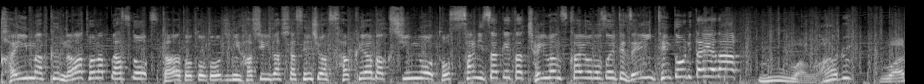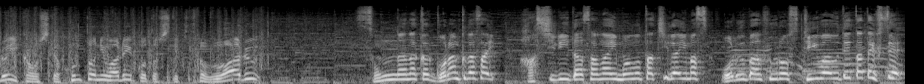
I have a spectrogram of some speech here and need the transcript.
開幕ナートラップ発動スタートと同時に走り出した選手は昨夜爆心をとっさに避けたチャイワンスカイを除いて全員転倒リタイアだうーわ、悪っ。悪い顔して本当に悪いことしてきた。悪っ。そんな中ご覧ください走り出さない者たちがいますオルバフロスティは腕立て伏せ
